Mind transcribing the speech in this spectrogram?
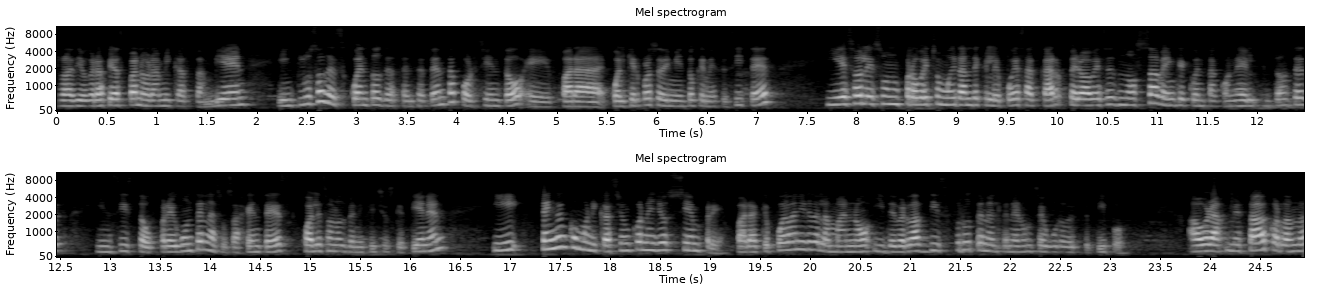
radiografías panorámicas también, incluso descuentos de hasta el 70% eh, para cualquier procedimiento que necesites y eso es un provecho muy grande que le puedes sacar, pero a veces no saben que cuenta con él. Entonces, insisto, pregúntenle a sus agentes cuáles son los beneficios que tienen y tengan comunicación con ellos siempre para que puedan ir de la mano y de verdad disfruten el tener un seguro de este tipo. Ahora, me estaba acordando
